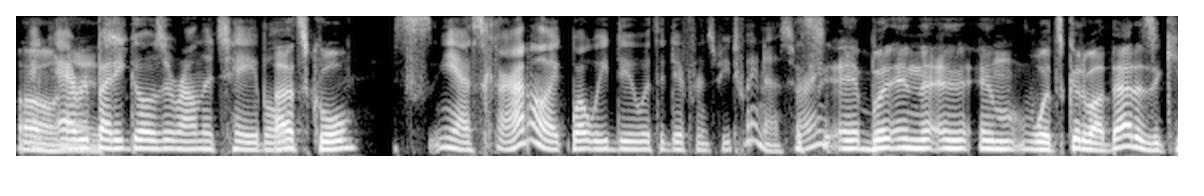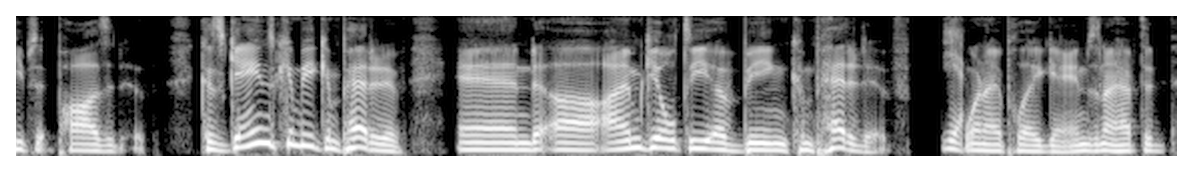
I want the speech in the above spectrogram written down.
Oh, and everybody nice. goes around the table. That's cool. It's- yeah, it's kind of like what we do with the difference between us, right? eh, But in the, and, and what's good about that is it keeps it positive because games can be competitive, and uh, I'm guilty of being competitive. Yeah. When I play games, and I have to, I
